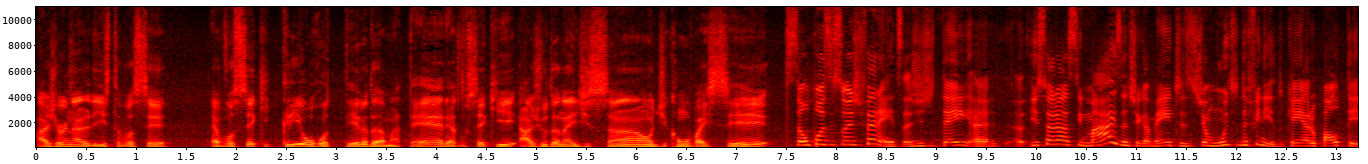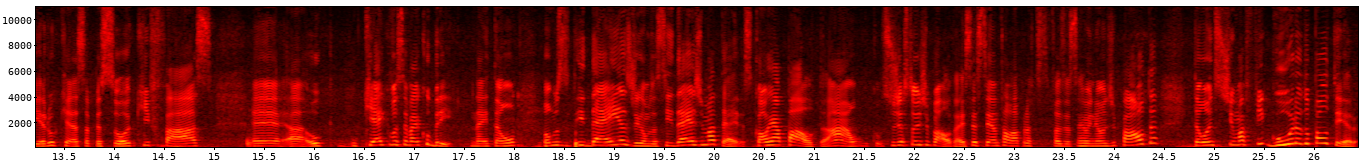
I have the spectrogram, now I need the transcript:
a jornalista, você é você que cria o roteiro da matéria, você que ajuda na edição, de como vai ser. São posições diferentes. A gente tem. é, isso era assim, mais antigamente, existia muito definido. Quem era o pauteiro, que é essa pessoa que faz. É, a- o, o que é que você vai cobrir, né? Então, vamos ideias, digamos assim, ideias de matérias. Qual é a pauta? Ah, um- sugestões de pauta. Aí você senta lá para fazer essa reunião de pauta. Então, antes tinha uma figura do pauteiro.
